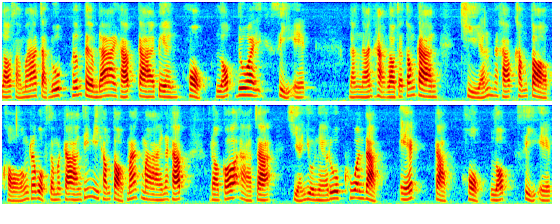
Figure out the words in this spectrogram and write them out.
เราสามารถจัดรูปเพิ่มเติมได้ครับ กลายเป็น 6 ลบด้วย 4x ดังนั้นหากเราจะต้องการเขียนนะครับคำตอบของระบบสมการที่มีคำตอบมากมายนะครับ เราก็อาจจะเขียนอยู่ในรูปคู่อันดับ x กับ 6 ลบ 4x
